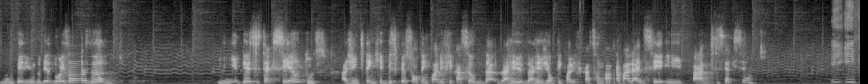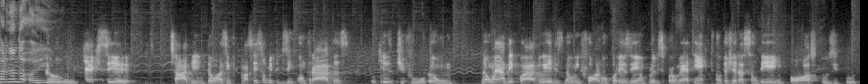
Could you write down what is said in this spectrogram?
num período de dois a três anos. E desses 700, a gente tem que, esse pessoal tem qualificação da, da, da região, tem qualificação para trabalhar e, ser, e tá nesses 700. E, e Fernando. Então, quer dizer, sabe? Então, as informações são muito desencontradas, o que eles divulgam não é adequado, eles não informam, por exemplo, eles prometem a questão da geração de impostos e tudo,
